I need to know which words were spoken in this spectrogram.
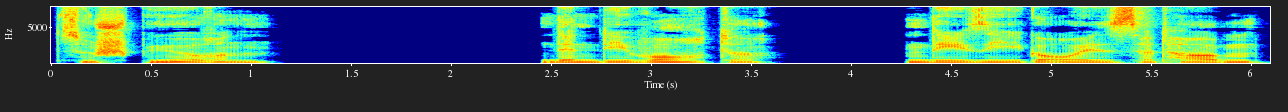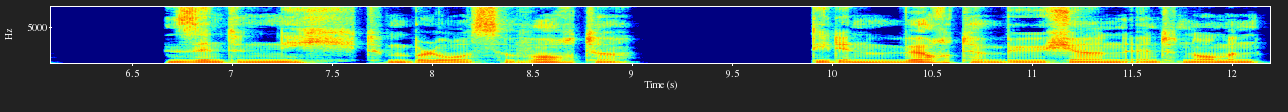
zu spüren. Denn die Worte, die sie geäußert haben, sind nicht bloß Worte, die den Wörterbüchern entnommen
